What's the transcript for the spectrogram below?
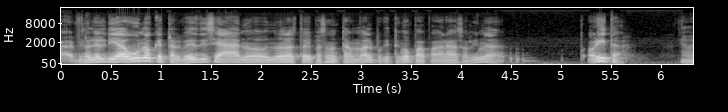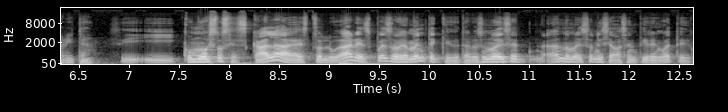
al final del día, uno que tal vez dice, ah, no, no la estoy pasando tan mal porque tengo para pagar gasolina, ahorita. Ahorita. Sí, y cómo esto se escala a estos lugares, pues obviamente que tal vez uno dice, ah, no, eso ni se va a sentir en Guate.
